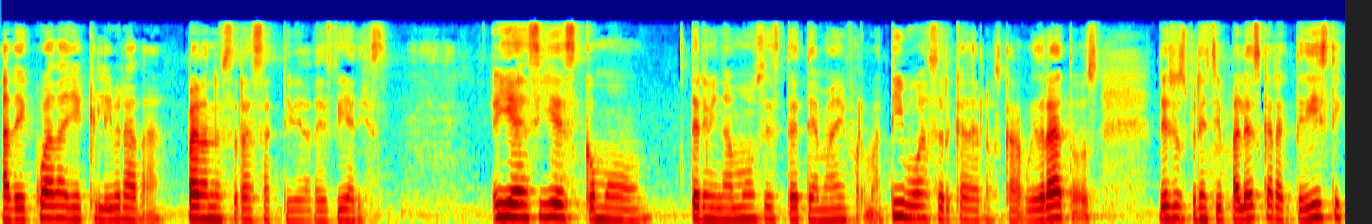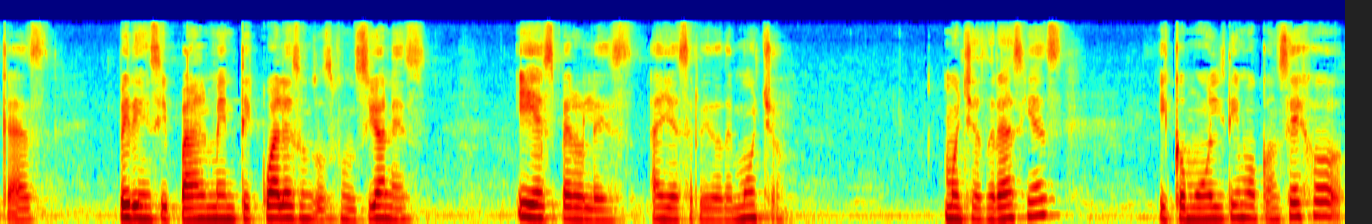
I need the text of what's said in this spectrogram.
adecuada y equilibrada para nuestras actividades diarias. Y así es como terminamos este tema informativo acerca de los carbohidratos, de sus principales características, principalmente cuáles son sus funciones, y espero les haya servido de mucho. Muchas gracias. Y como último consejo,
